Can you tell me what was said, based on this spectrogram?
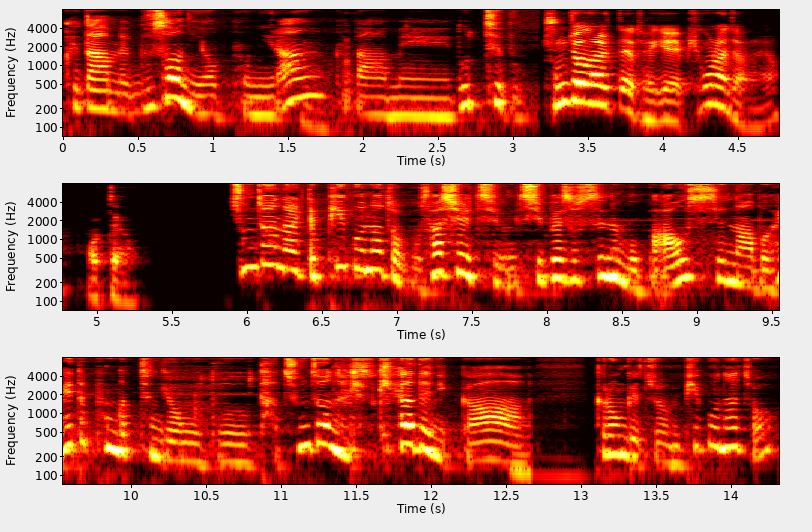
그 다음에 무선 이어폰이랑 그 다음에 노트북. 충전할 때 되게 피곤하지 않아요? 어때요? 충전할 때 피곤하죠. 뭐 사실 지금 집에서 쓰는 뭐 마우스나 뭐 헤드폰 같은 경우도 다 충전을 계속 해야 되니까 그런 게 좀 피곤하죠.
